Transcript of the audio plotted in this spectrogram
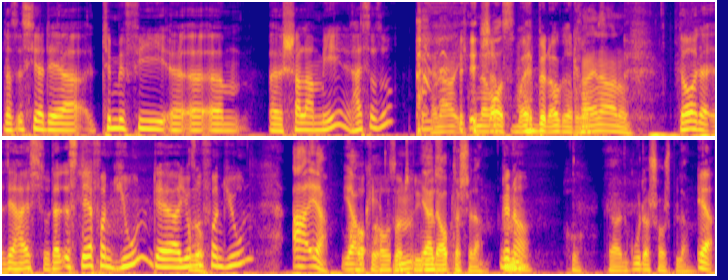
Das ist ja der Timothy äh, äh, ähm, äh, Chalamet, heißt er so? Keine Ahnung, ich bin da raus. ich bin auch gerade Keine raus. Ahnung. Doch, der, der heißt so. Das ist der von Dune, der Junge Also. von Dune. Ah, ja, ja, okay. Hm. Ja, der Hauptdarsteller. Genau. Hm. Ja, ein guter Schauspieler. Ja,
